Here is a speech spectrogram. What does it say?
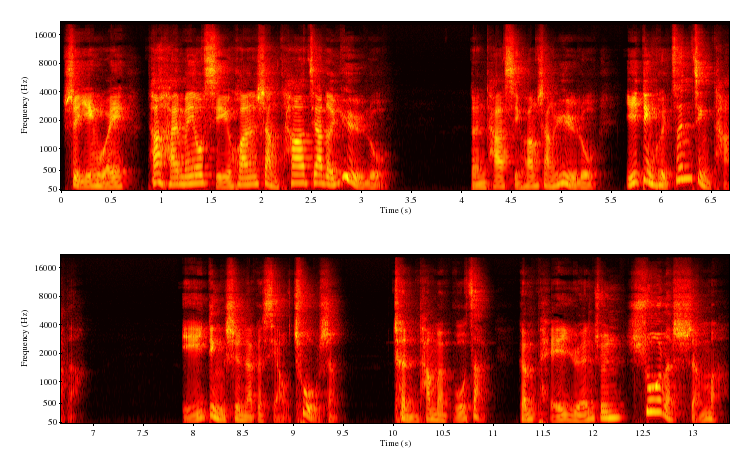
是因为他还没有喜欢上他家的玉露。等他喜欢上玉露。一定会尊敬他的，一定是那个小畜生，趁他们不在，跟裴元君说了什么。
